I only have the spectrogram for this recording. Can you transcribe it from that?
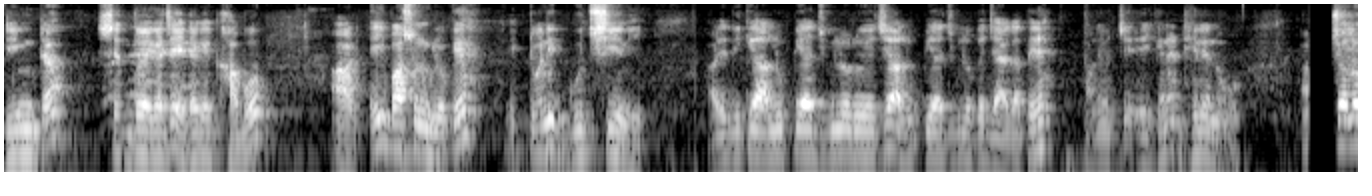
ডিমটা সেদ্ধ হয়ে গেছে, এটাকে খাব। আর এই বাসনগুলোকে একটুখানি গুছিয়ে নিই। আর এদিকে আলু পেঁয়াজগুলো রয়েছে, আলু পেঁয়াজগুলোকে জায়গাতে মানে হচ্ছে এইখানে ঢেলে নেব। চলো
